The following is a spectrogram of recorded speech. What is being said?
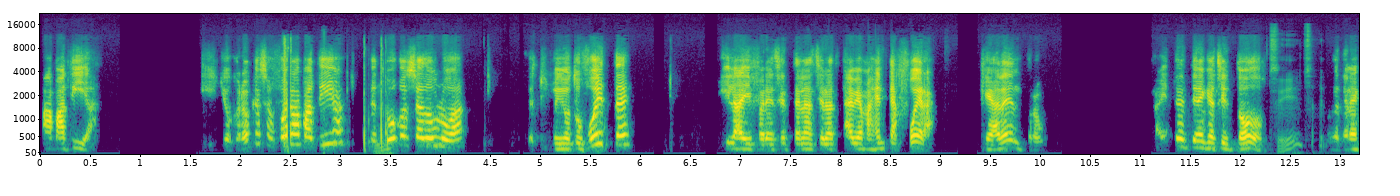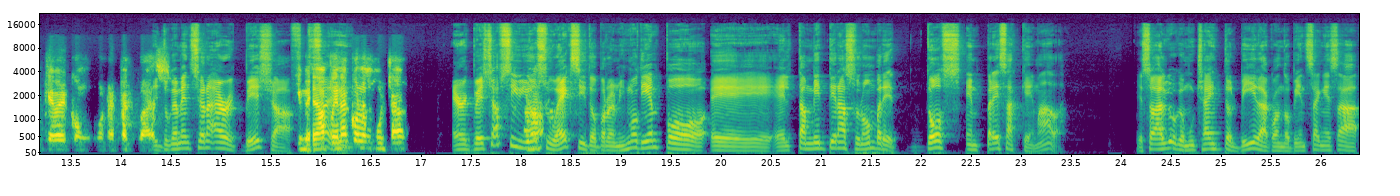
apatía. Y yo creo que eso fue la apatía que tuvo con CWA. Tú, tú fuiste y la diferencia internacional, había más gente afuera que adentro. Ahí te tiene que decir todo. Sí, Lo que tienes que ver con, con, respecto a eso. Y tú que mencionas a Eric Bischoff. Y me da pena con los muchachos. Eric Bischoff sí vio su éxito, pero al mismo tiempo eh, él también tiene a su nombre dos empresas quemadas. Eso es algo que mucha gente olvida cuando piensa en esa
